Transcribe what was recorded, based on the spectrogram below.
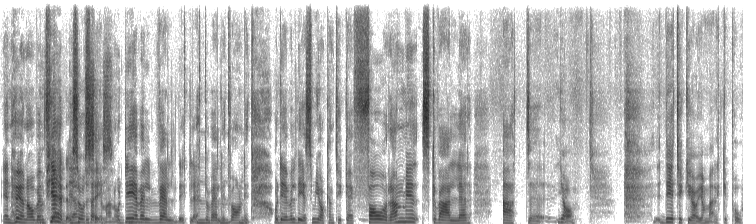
en höna av en fjäder, ja, så precis. säger man. Och det är mm. väl väldigt lätt mm. och väldigt mm. vanligt. Och det är väl det som jag kan tycka är faran med skvaller, att eh, ja, det tycker jag jag märker på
